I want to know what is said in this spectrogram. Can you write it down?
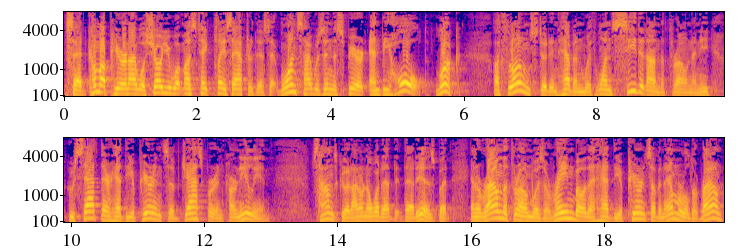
said, Come up here and I will show you what must take place after this. At once I was in the Spirit and behold, look, a throne stood in heaven with one seated on the throne and he who sat there had the appearance of jasper and carnelian. Sounds good. I don't know what that, that is, but, and around the throne was a rainbow that had the appearance of an emerald around,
